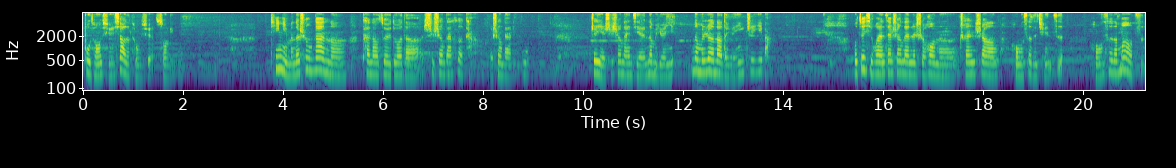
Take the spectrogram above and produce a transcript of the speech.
不同学校的同学送礼物。听你们的圣诞呢，看到最多的是圣诞贺卡和圣诞礼物，这也是圣诞节那么原因、那么热闹的原因之一吧。我最喜欢在圣诞的时候呢，穿上红色的裙子、红色的帽子、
